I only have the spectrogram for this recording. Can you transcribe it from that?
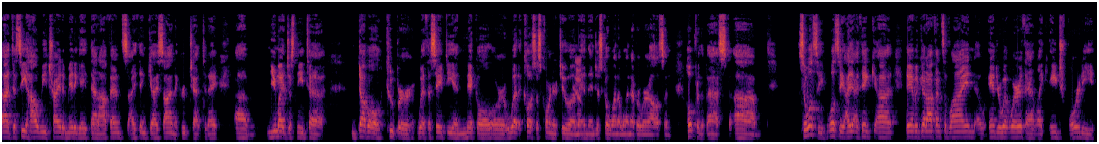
Uh, to see how we try to mitigate that offense, I think I saw in a group chat today. Um, you might just need to double Cooper with a safety and nickel or what closest corner to him, and then just go one on one everywhere else and hope for the best. Um, so we'll see. We'll see. I, I think uh, they have a good offensive line. Andrew Whitworth at like age forty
